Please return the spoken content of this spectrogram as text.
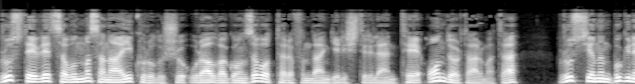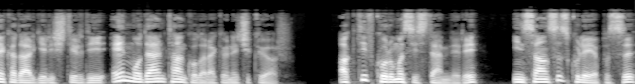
Rus Devlet Savunma Sanayi Kuruluşu Uralvagonzavod tarafından geliştirilen T-14 Armata, Rusya'nın bugüne kadar geliştirdiği en modern tank olarak öne çıkıyor. Aktif koruma sistemleri, insansız kule yapısı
